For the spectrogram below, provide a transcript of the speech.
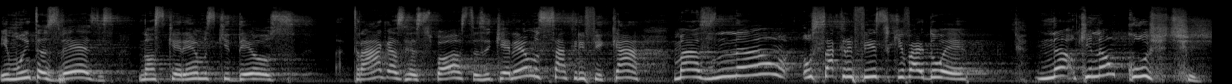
E muitas vezes nós queremos que Deus traga as respostas e queremos sacrificar, mas não o sacrifício que vai doer, não, que não custe.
